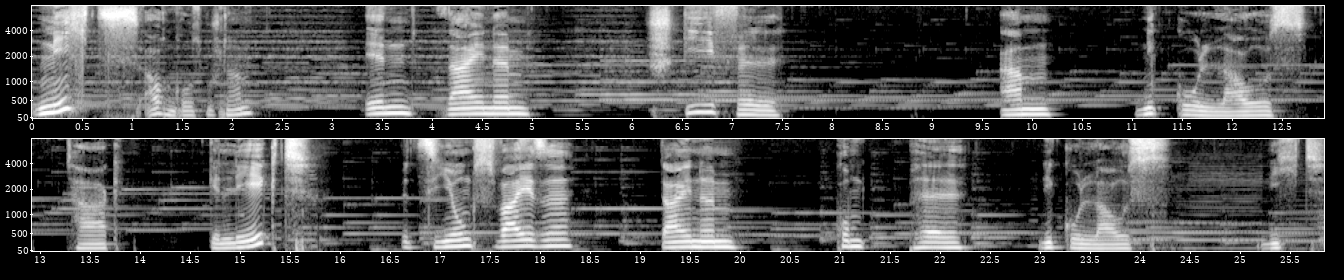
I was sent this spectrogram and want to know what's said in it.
nichts, auch in Großbuchstaben, in seinem Stiefel am Nikolaustag gelegt, beziehungsweise deinem Kumpel Nikolaus nicht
